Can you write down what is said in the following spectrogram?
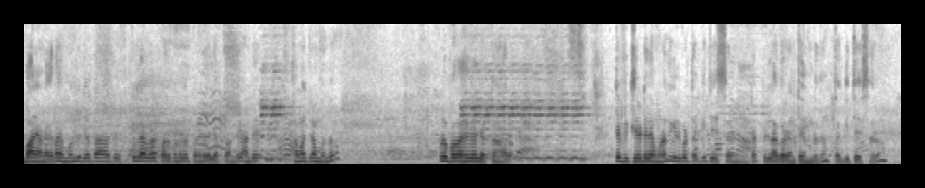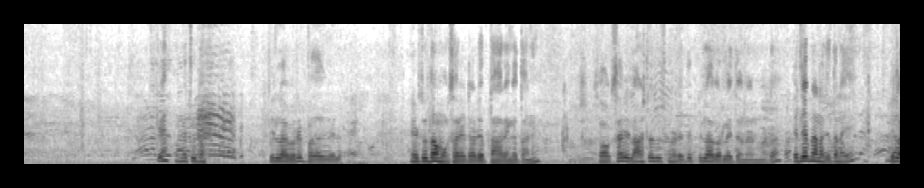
బాగానే ఉన్నాయి కదా ముందు జత పిల్ల కూడా పదకొండు వేలు పన్నెండు వేలు చెప్తాండి అంటే సంవత్సరం ముందు ఇప్పుడు పదహైదు వేలు చెప్తున్నారు అంటే ఫిక్స్ రేట్ ఏమి ఉండదు వీళ్ళు కూడా తగ్గించేస్తారు అనమాట పిల్ల కూడా ఎంత ఏమి ఉండదు తగ్గించేస్తారు ఓకే ఇంకా చూద్దాం పిల్లగూరి పదహైదు వేలు నేను చూద్దాం ఒకసారి ఎట్లా చెప్తున్నారు ఇంకా తాను సో ఒకసారి లాస్ట్లో చూసుకున్నట్టయితే పిల్లాగొర్రెలు అయితే ఉన్నాయన్నమాట. ఎట్లా నాన్న చెప్తున్నాయి? పిల్ల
